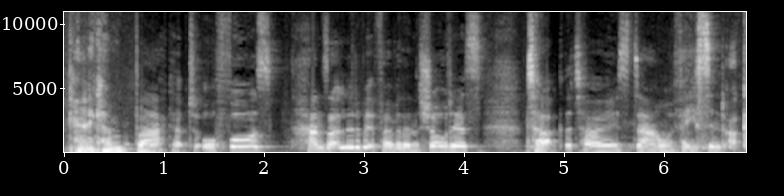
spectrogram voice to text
Okay, come back up to all fours. Hands out a little bit further than the shoulders. Tuck the toes, downward facing dog.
